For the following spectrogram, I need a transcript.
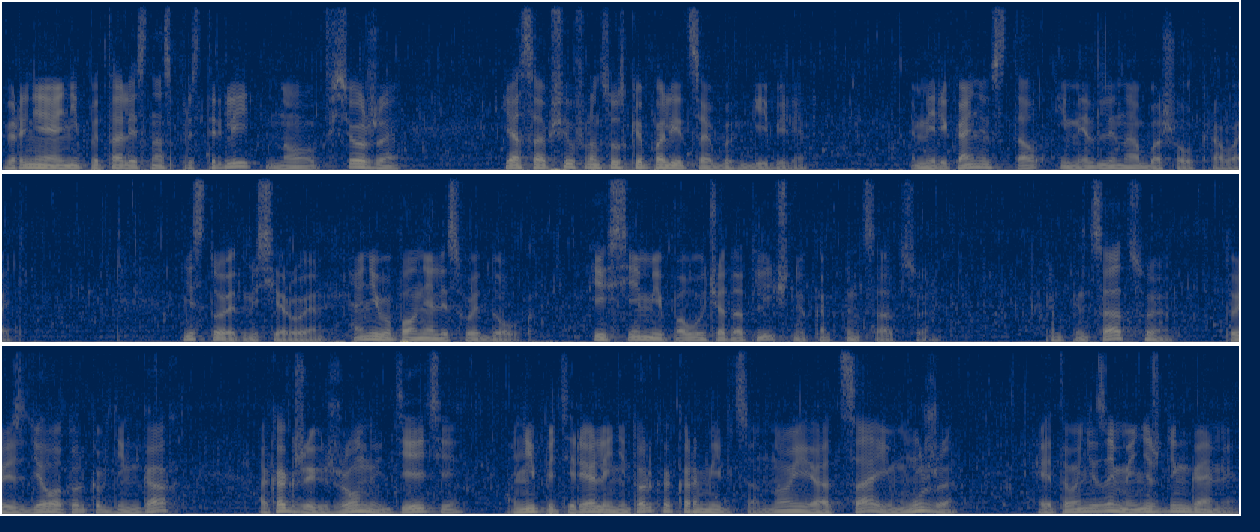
Вернее, они пытались нас пристрелить, но все же я сообщил французской полиции об их гибели. Американец встал и медленно обошел кровать. Не стоит, месье Руэ. Они выполняли свой долг. Их семьи получат отличную компенсацию. Компенсацию? То есть дело только в деньгах? А как же их жены, дети? Они потеряли не только кормильца, но и отца, и мужа. Этого не заменишь деньгами.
